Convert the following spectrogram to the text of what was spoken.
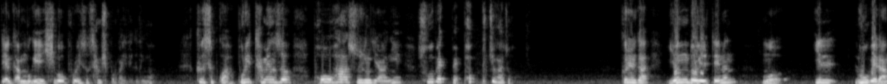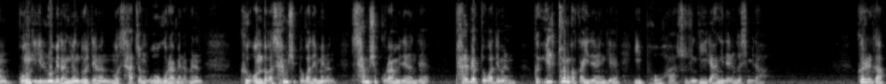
땔감 무게 15%에서 30%까지 되거든요. 그 습과 불이 타면서 포화 수증기량이 수백 배 폭증하죠. 그러니까 영도일 때는 뭐 1루베당 공기 1루베당 영도일 때는 뭐 4.5g이라면 그 온도가 30도가 되면은 30g이 되는데 800도가 되면 그 1톤 가까이 되는 게 이 포화 수증기량이 되는 것입니다. 그러니까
